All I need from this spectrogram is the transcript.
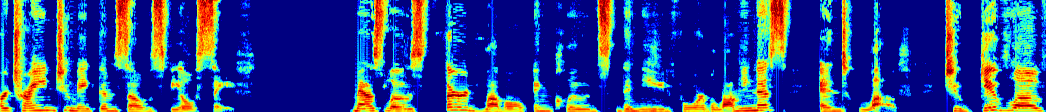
are trying to make themselves feel safe. Maslow's third level includes the need for belongingness and love to give love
